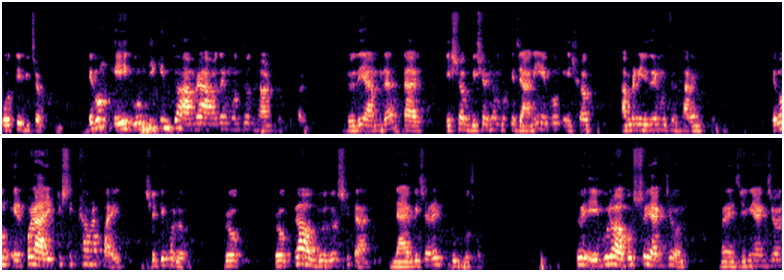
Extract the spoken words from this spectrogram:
অতি বিচক্ষণ। এবং এই গুণটি কিন্তু আমরা আমাদের মধ্যেও ধারণ করতে পারব। যদি আমরা তার এসব বিষয় সম্পর্কে জানি এবং এসব আমরা নিজেদের মধ্যে ধারণ করি। এবং এরপরে আরেকটি শিক্ষা আমরা পাই, সেটি হলো, প্র- প্রজ্ঞা ও দূরদর্শিতা ন্যায় বিচারের পূর্ব তো এগুলো অবশ্যই একজন মানে যিনি একজন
